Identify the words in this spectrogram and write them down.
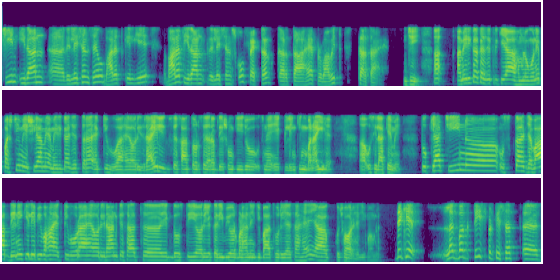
चीन ईरान रिलेशन है वो भारत के लिए भारत ईरान रिलेशंस को फैक्टर करता है प्रभावित करता है। जी। आ, अमेरिका का ज़िक्र किया हम लोगों ने पश्चिम एशिया में अमेरिका जिस तरह एक्टिव हुआ है और इसराइल से खासतौर से अरब देशों की जो उसने एक लिंकिंग बनाई है उस इलाके में। तो क्या चीन उसका जवाब देने के लिए भी वहाँ एक्टिव हो रहा है और ईरान के साथ एक दोस्ती और ये करीबी और बढ़ाने की बात हो रही है, ऐसा है या कुछ और है जी मामला? देखिए, लगभग 30 प्रतिशत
